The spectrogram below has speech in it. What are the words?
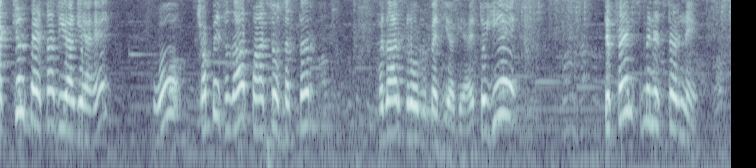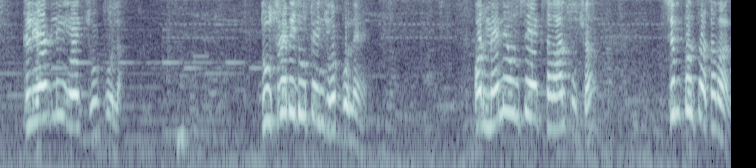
एक्चुअल पैसा दिया गया है वो छब्बीस हज़ार करोड़ रुपए दिया गया है। तो ये डिफेंस मिनिस्टर ने क्लियरली एक झूठ बोला। दूसरे भी दो तीन झूठ बोले हैं। और मैंने उनसे एक सवाल पूछा। सिंपल सा सवाल।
